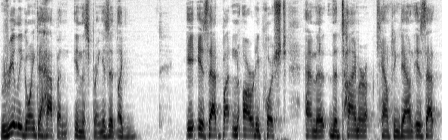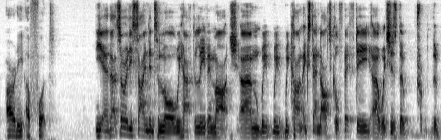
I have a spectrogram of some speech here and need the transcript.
really going to happen in the spring? Is it like, is that button already pushed and the, the timer counting down, is that already afoot? Yeah, that's already signed into law. We have to leave in March. Um, we, we, we can't extend Article 50, uh, which is the, the,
